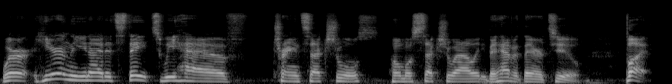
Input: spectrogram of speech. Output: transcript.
Where here in the United States we have transsexuals, homosexuality. They have it there too. But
